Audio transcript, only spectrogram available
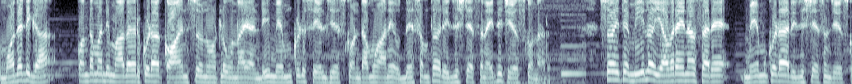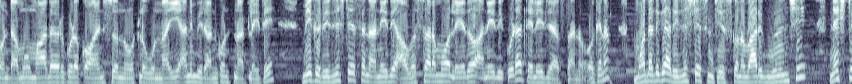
మొదటిగా కొంతమంది మా దగ్గర కూడా కాయిన్స్ నోట్లు ఉన్నాయండి. మేము కూడా సేల్ చేసుకుంటాము అనే ఉద్దేశంతో రిజిస్ట్రేషన్ అయితే చేసుకున్నారు. సో అయితే మీలో ఎవరైనా సరే మేము కూడా రిజిస్ట్రేషన్ చేసుకుంటాము మా దగ్గర కూడా కాయిన్స్ నోట్లు ఉన్నాయి అని మీరు అనుకుంటున్నట్లయితే మీకు రిజిస్ట్రేషన్ అనేది అవసరమో లేదో అనేది కూడా తెలియజేస్తాను ఓకేనా? మొదటిగా రిజిస్ట్రేషన్ చేసుకున్న వారి గురించి నెక్స్ట్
